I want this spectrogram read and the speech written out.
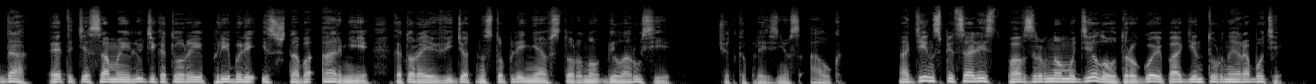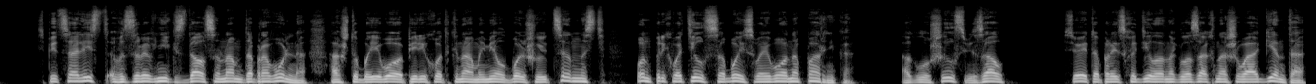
Да, это те самые люди, которые прибыли из штаба армии, которая ведет наступление в сторону Белоруссии —— четко произнес Аук. «Один специалист по взрывному делу, другой по агентурной работе. Специалист-взрывник сдался нам добровольно, а чтобы его переход к нам имел большую ценность, он прихватил с собой своего напарника. Оглушил, связал. Все это происходило на глазах нашего агента.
